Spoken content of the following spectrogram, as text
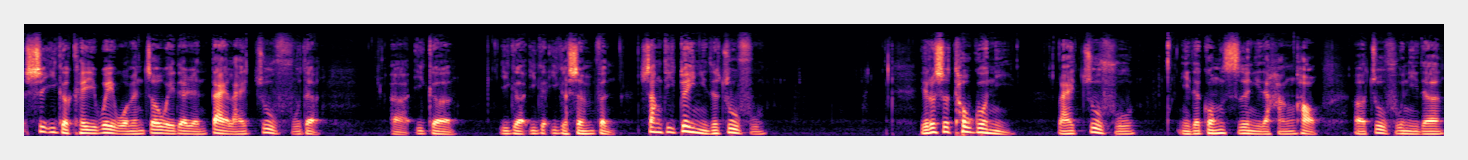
是一个可以为我们周围的人带来祝福的，呃，一个一个一个一个身份。上帝对你的祝福，也都是透过你来祝福你的公司、你的行号，呃，祝福你的。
